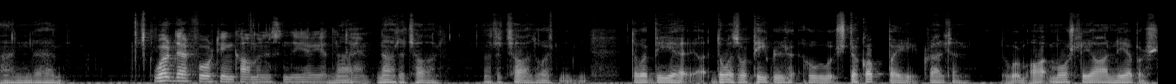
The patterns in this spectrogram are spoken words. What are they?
And um, were there 14 communists in the area at not, the time? Not at all. Not at all. There, was, there would be uh, those were people who stuck up by Gralton. They were all, mostly all neighbours,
